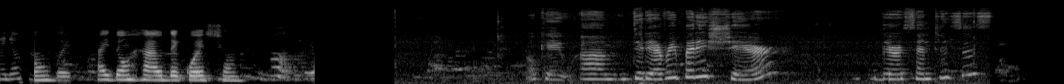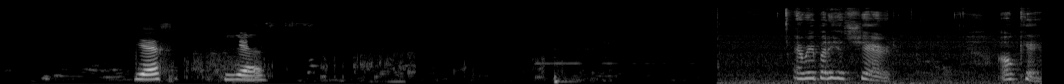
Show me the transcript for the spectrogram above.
I don't have. I don't have the question. Okay, um, did everybody share their sentences? Yes. Yes. Everybody has shared. Okay.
